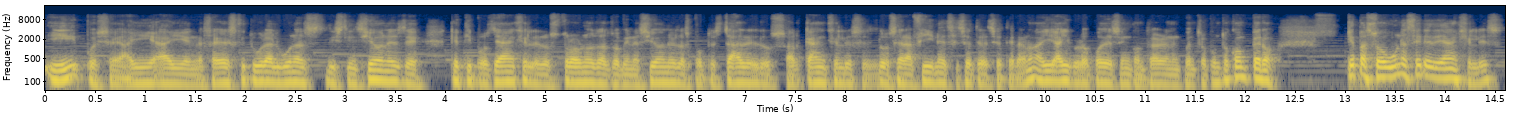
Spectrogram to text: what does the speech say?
Y pues eh, ahí hay en la Escritura algunas distinciones de qué tipos de ángeles, los tronos, las dominaciones, las potestades, los arcángeles, los serafines, etcétera, etcétera. ¿no? Ahí, ahí lo puedes encontrar en encuentro.com. Pero, ¿qué pasó? Una serie de ángeles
